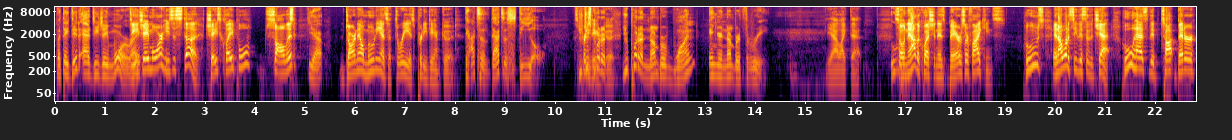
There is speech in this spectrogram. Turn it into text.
but they did add DJ Moore, right? DJ Moore, he's a stud. Chase Claypool, solid. Yeah, Darnell Mooney as a three is pretty damn good. that's a that's a steal. It's You pretty just damn put a good. you put a number one in your number three. Yeah, I like that. So now the question is Bears or Vikings? Who's and I want to see this in the chat. Who has the top better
